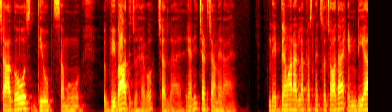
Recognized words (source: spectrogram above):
चागोस द्वीप समूह विवाद जो है वो चल रहा है, यानी चर्चा में रहा है। देखते हैं हमारा अगला प्रश्न 114 इंडिया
